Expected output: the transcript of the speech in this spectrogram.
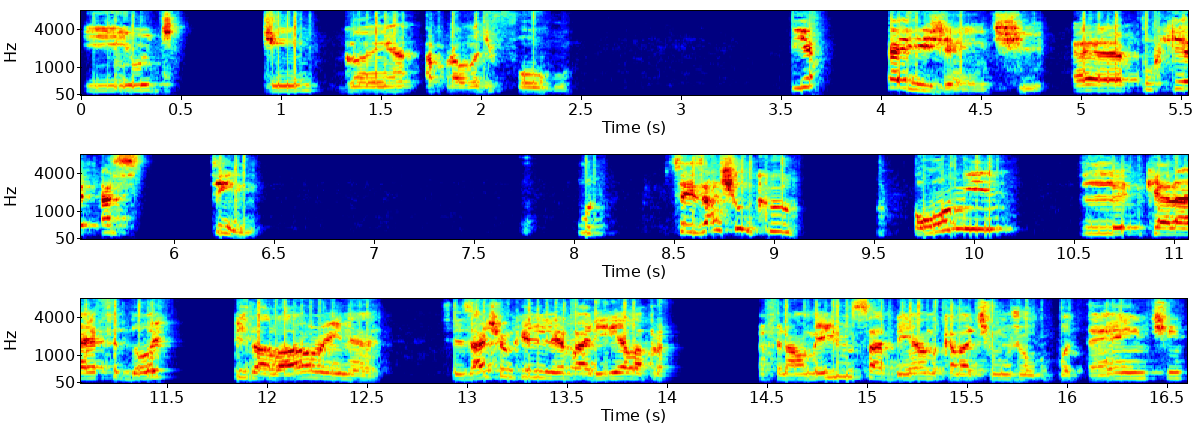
E o Jim ganha a prova de fogo. E aí, gente? É porque, assim, o, vocês acham que o Tommy, que era F2 da Lauren, né? Vocês acham que ele levaria ela para final, mesmo sabendo que ela tinha um jogo potente.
